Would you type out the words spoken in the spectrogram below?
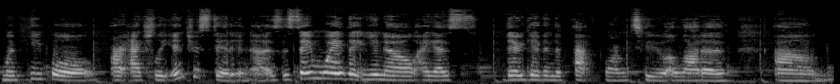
when people are actually interested in us, the same way that, you know, I guess they're given the platform to a lot of um,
